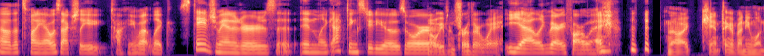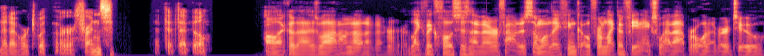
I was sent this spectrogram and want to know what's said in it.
Oh, that's funny. I was actually talking about like stage managers uh, in like acting studios or. Oh, even further away. Yeah, like very far away. no, I can't think of anyone that I've worked with or friends that fit that bill. I'll echo that as well. I don't know that I've ever like the closest I've ever found is someone that can go from like a Phoenix web app or whatever to,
